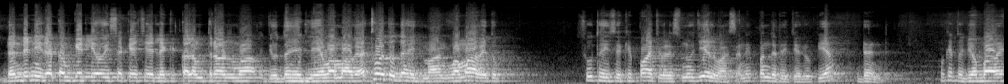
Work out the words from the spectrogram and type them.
દંડની રકમ કેટલી હોઈ શકે છે? એટલે કે કલમ ત્રણમાં જો દહેજ લેવામાં આવે અથવા તો દહેજ માંગવામાં આવે તો શું થઈ શકે? પાંચ વર્ષનો જેલવાસ અને પંદર હજાર રૂપિયા દંડ. ઓકે, તો જવાબ આવે,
